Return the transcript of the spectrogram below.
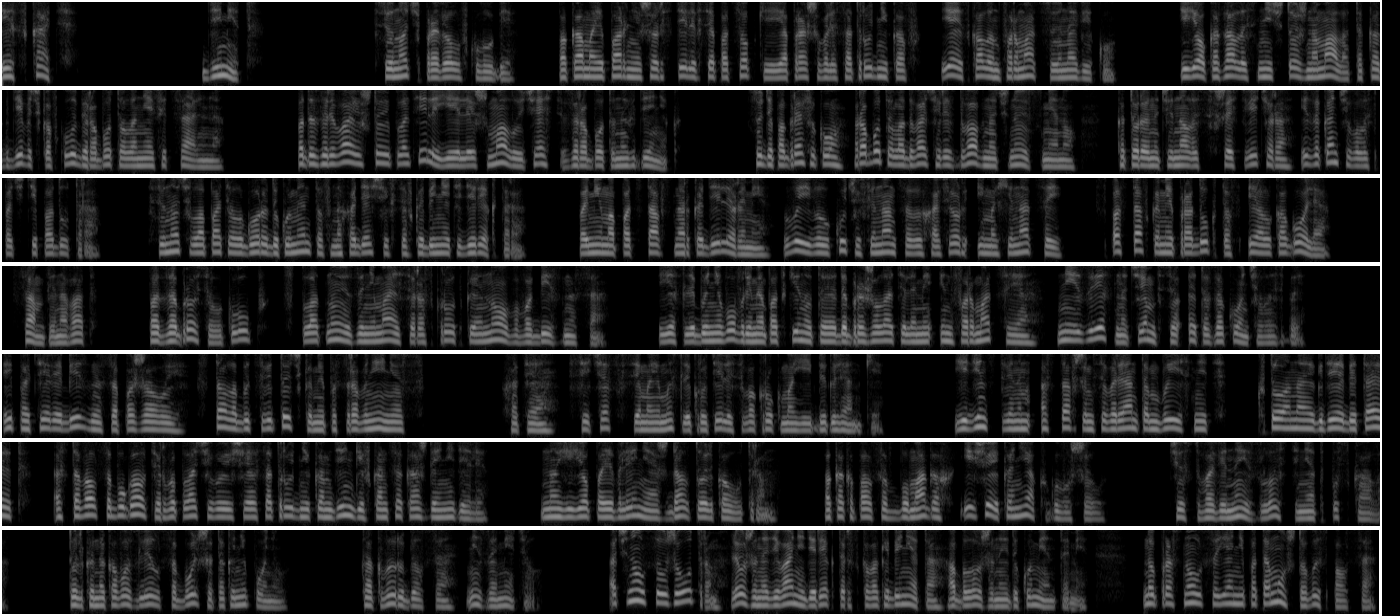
Искать. Демид. Всю ночь провел в клубе. Пока мои парни шерстили все подсобки и опрашивали сотрудников, я искал информацию на Вику. Ее оказалось ничтожно мало, так как девочка в клубе работала неофициально. Подозреваю, что и платили ей лишь малую часть заработанных денег. Судя по графику, работала два через два в ночную смену, которая начиналась в шесть вечера и заканчивалась почти под утро. Всю ночь лопатил горы документов, находящихся в кабинете директора. Помимо подстав с наркодилерами, выявил кучу финансовых афер и махинаций с поставками продуктов и алкоголя. Сам виноват. Подзабросил клуб, вплотную занимаясь раскруткой нового бизнеса. Если бы не вовремя подкинутая доброжелателями информация, неизвестно, чем все это закончилось бы. И потеря бизнеса, пожалуй, стала бы цветочками по сравнению с... Хотя сейчас все мои мысли крутились вокруг моей беглянки. Единственным оставшимся вариантом выяснить, кто она и где обитает, оставался бухгалтер, выплачивающая сотрудникам деньги в конце каждой недели. Но ее появление ждал только утром. Пока копался в бумагах, еще и коньяк глушил. Чувство вины и злости не отпускало. Только на кого злился больше, так и не понял. Как вырубился, не заметил. Очнулся уже утром, лежа на диване директорского кабинета, обложенный документами. Но проснулся я не потому, что выспался.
